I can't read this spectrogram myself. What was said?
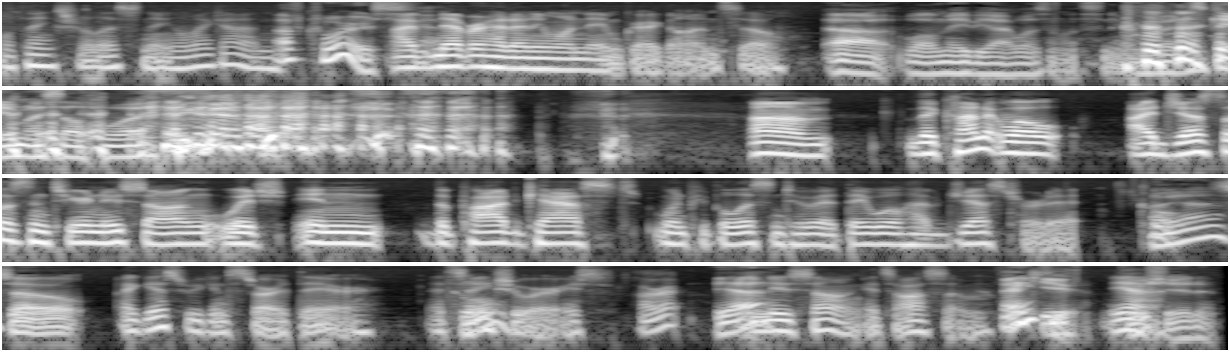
Well, thanks for listening. Oh my God. Of course. I've Yeah. never had anyone named Greg on. So uh, well, maybe I wasn't listening. But I just gave myself away. Um, the kind of well, I just listened to your new song, which in the podcast, when people listen to it, they will have just heard it. Cool. Oh, yeah. So I guess we can start there at Cool. Sanctuaries. All right. Yeah. The new song. It's awesome. Thank you. Yeah. Appreciate it.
